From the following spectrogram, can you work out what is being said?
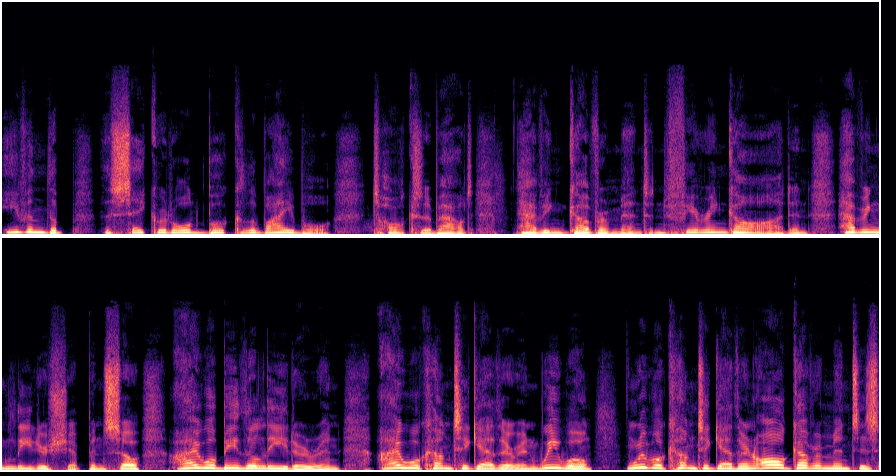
Even the the sacred old book the bible talks about having government and fearing god and having leadership and so i will be the leader and i will come together and we will we will come together and all government is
